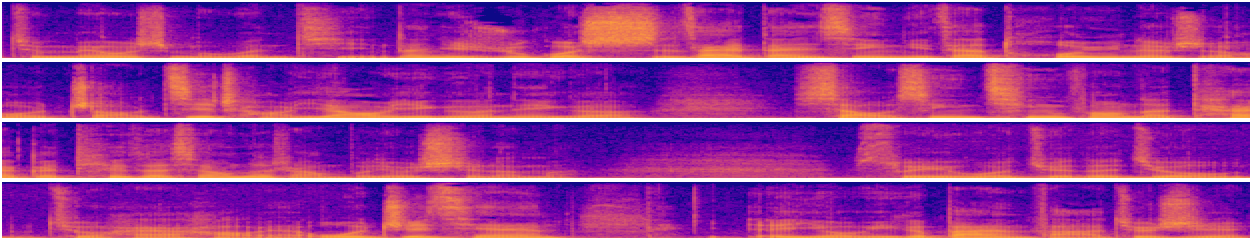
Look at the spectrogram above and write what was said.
就没有什么问题。那你如果实在担心，你在托运的时候找机场要一个那个小心轻放的 tag 贴在箱子上不就是了吗？所以我觉得就就还好呀。我之前有一个办法，就是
